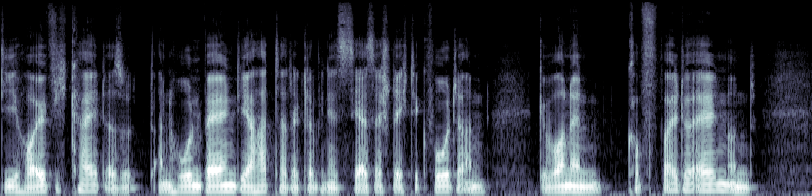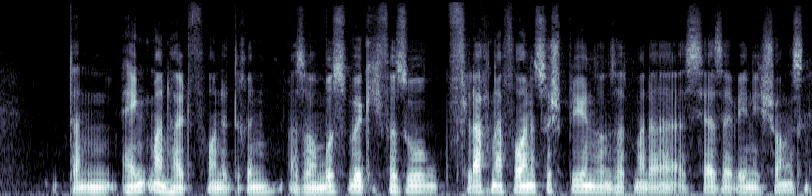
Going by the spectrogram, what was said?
die Häufigkeit, also an hohen Bällen, die er hat, hat er, glaube ich, eine sehr, sehr schlechte Quote an gewonnenen Kopfballduellen und dann hängt man halt vorne drin. Also man muss wirklich versuchen, flach nach vorne zu spielen, sonst hat man da sehr, sehr wenig Chancen.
